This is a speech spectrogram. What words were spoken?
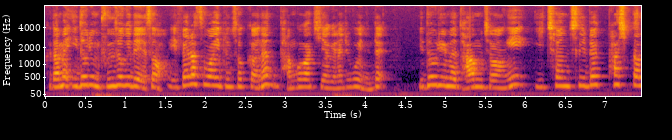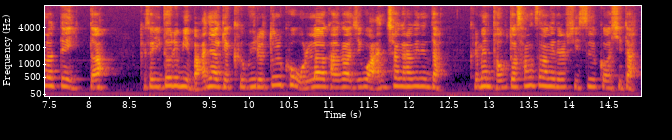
그 다음에 이도림 분석에 대해서 이 페라스와이 분석가는 다음과 같이 이야기를 해주고 있는데, 이도림의 다음 저항이 2780달러대에 있다. 그래서 이도림이 만약에 그 위를 뚫고 올라가 가지고 안착을 하게 된다. 그러면 더욱더 상승하게 될 수 있을 것이다.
